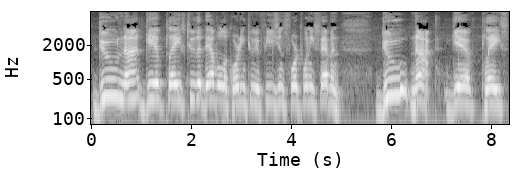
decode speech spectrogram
Do not give place to the devil, according to Ephesians 4.27. Do not give place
